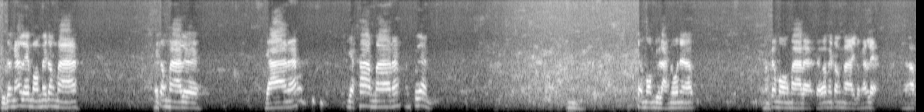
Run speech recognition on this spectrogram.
อยู่ตรงนั้นเลยมองไม่ต้องมา ไม่ต้องมาเลย อย่านะ อย่าข้ามมานะมันเพื่อนจะมองอยู่หลังโน้นนะครับ มันก็มองมาแหละ แต่ว่าไม่ต้องมาอยู่ตรงนั้นแหละนะครับ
